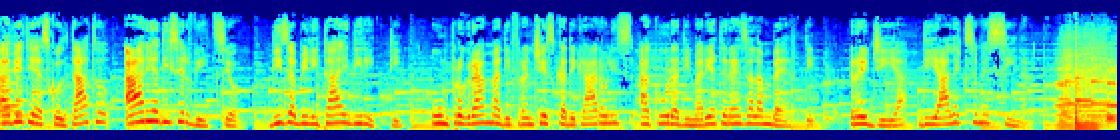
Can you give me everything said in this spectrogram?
Avete ascoltato Area di servizio, disabilità e diritti, un programma di Francesca De Carolis a cura di Maria Teresa Lamberti, regia di Alex Messina.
